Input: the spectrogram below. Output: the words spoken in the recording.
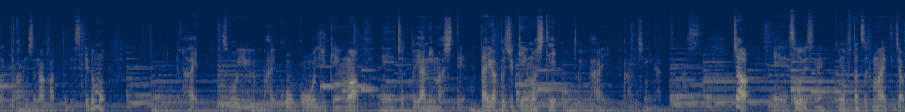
たって感じじゃなかったですけどもはいそういう、はい、高校受験は、えー、ちょっとやみまして大学受験はしていこうという、はい、感じになってます。じゃあ、えー、そうですねこの2つ踏まえてじゃあ、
